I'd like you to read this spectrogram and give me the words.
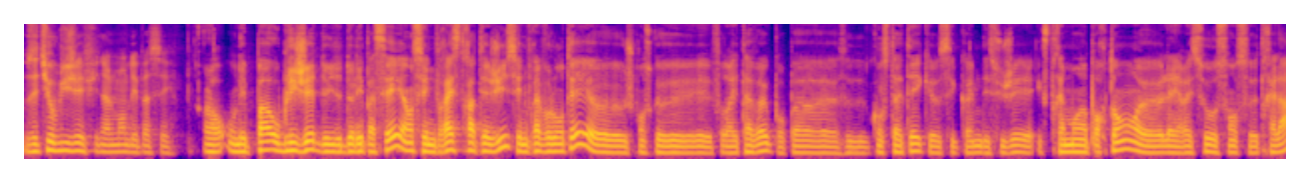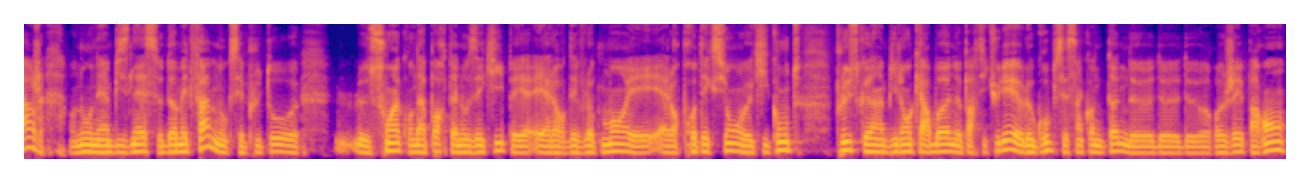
vous étiez obligé finalement de les passer alors, on n'est pas obligé de, les passer. Hein. C'est une vraie stratégie, c'est une vraie volonté. Euh, je pense qu'il faudrait être aveugle pour pas euh, constater que c'est quand même des sujets extrêmement importants. Euh, la RSE au sens très large. nous, on est un business d'hommes et de femmes, donc c'est plutôt le soin qu'on apporte à nos équipes et, à leur développement et, à leur protection qui compte plus qu'un bilan carbone particulier. Le groupe, c'est 50 tonnes de, rejets par an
